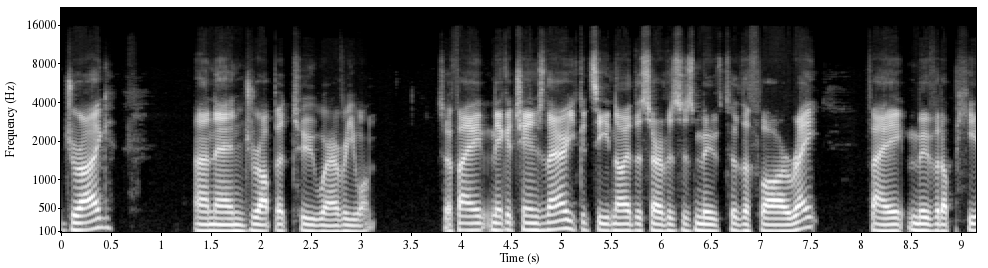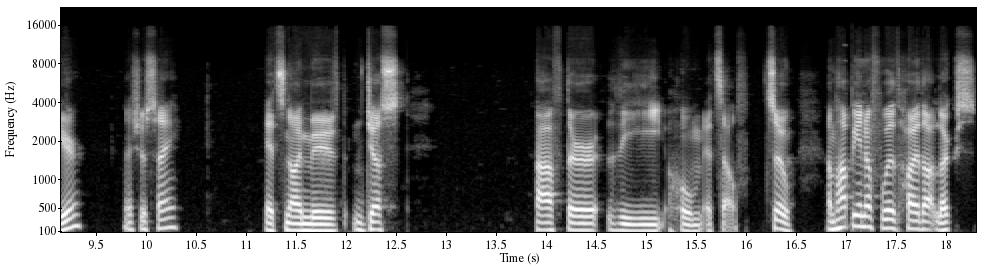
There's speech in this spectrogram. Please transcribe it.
drag and then drop it to wherever you want. So if I make a change there, you can see now the service has moved to the far right. If I move it up here, let's just say, it's now moved just after the home itself. So I'm happy enough with how that looks.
